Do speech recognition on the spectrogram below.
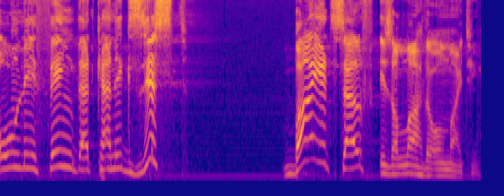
only thing that can exist by itself is Allah the Almighty.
